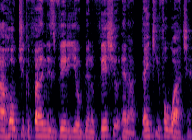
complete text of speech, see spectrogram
I hope you can find this video beneficial and I thank you for watching.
